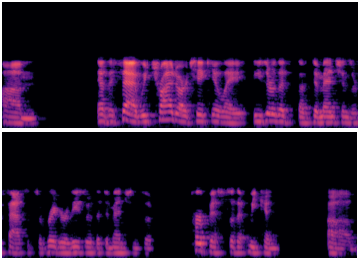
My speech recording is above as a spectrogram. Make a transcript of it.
um, as I said, we try to articulate these are the, the, dimensions or facets of rigor. These are the dimensions of purpose, so that we can, um,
